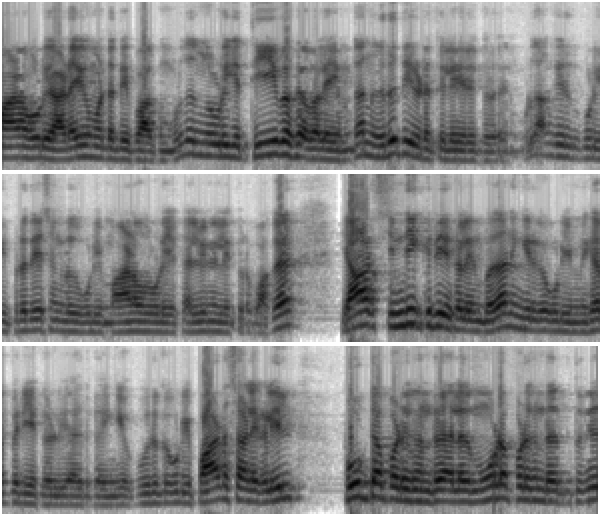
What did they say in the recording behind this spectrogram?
மாணவர்களுடைய அடைவு மட்டத்தை பார்க்கும்போது எங்களுடைய தீவக வலயம் தான் இறுதி இடத்திலே இருக்கிறது. என்பது அங்கே இருக்கக்கூடிய பிரதேசங்களுக்கு கூடிய மாணவர்களுடைய கல்வி நிலை தொடர்பாக யார் சிந்திக்கிறீர்கள் என்பதுதான் இங்கே இருக்கக்கூடிய மிகப்பெரிய கேள்வியாக இருக்கு. இங்க இருக்கக்கூடிய பாடசாலைகளில் பூட்டப்படுகின்ற அல்லது மூடப்படுகின்றதுக்கு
